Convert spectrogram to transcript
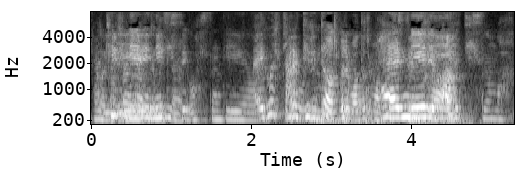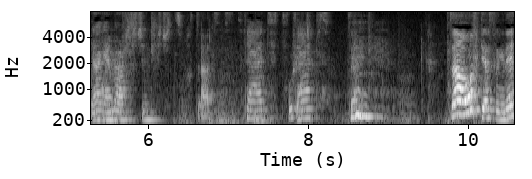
Тэр нэрээ нэг хэсэг болсон тий. Айгүй л баг тэрнтэй холбож бодож бодож. Харин нэрээ баг тэгсэн баг. Яг амиа орлож л гэж утсан баг. За. За, За за за. Уулт яасан гинэ.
